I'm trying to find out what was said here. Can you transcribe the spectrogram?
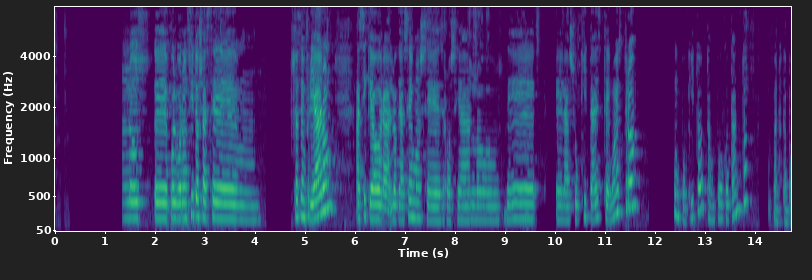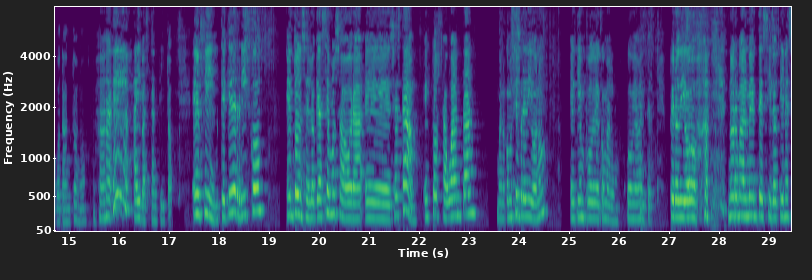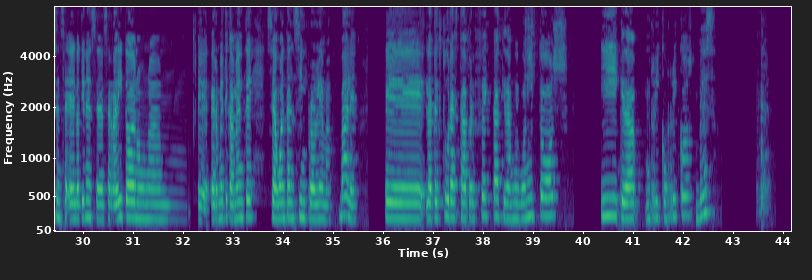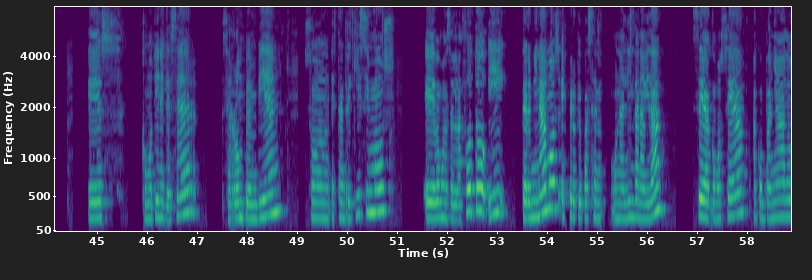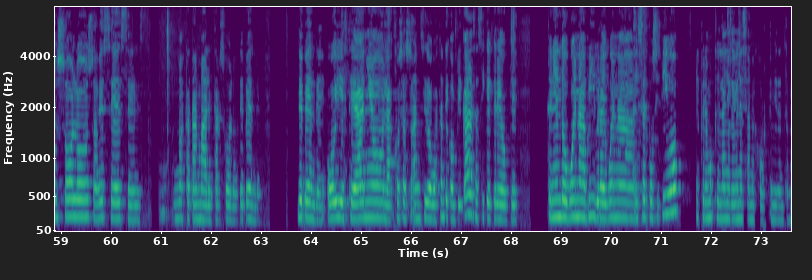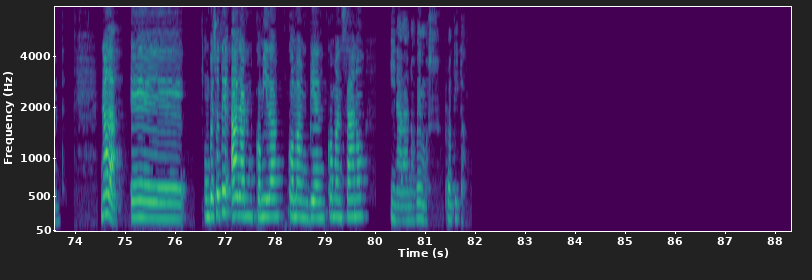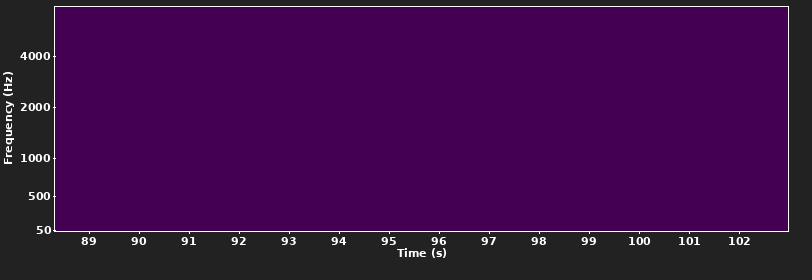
Los eh, polvoroncitos ya se, ya se enfriaron, así que ahora lo que hacemos es rociarlos de el azuquita este nuestro. Un poquito, tampoco tanto. Bueno, tampoco tanto, no. Hay bastantito. En fin, que quede rico. Entonces, lo que hacemos ahora, eh, ya está. Estos aguantan bueno, como siempre digo, ¿no? El tiempo de comerlo, obviamente. Pero digo, normalmente si lo tienes, eh, lo tienes eh, cerradito herméticamente, se aguantan sin problema, ¿vale? la textura está perfecta, quedan muy bonitos y queda ricos, ricos. ¿Ves? Es como tiene que ser, se rompen bien, son, están riquísimos. vamos a hacer la foto y terminamos. Espero que pasen una linda Navidad, sea como sea, acompañados, solos, a veces no está tan mal estar solos, depende. Depende. Hoy, este año, las cosas han sido bastante complicadas, así que creo que teniendo buena vibra y buena y ser positivo, esperemos que el año que viene sea mejor, evidentemente. Nada, eh, un besote, hagan comida, coman bien, coman sano y nada, nos vemos prontito.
